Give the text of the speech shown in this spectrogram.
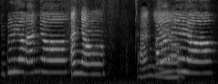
리플리안 안녕. 안녕. 다현이에요. 다현이에요.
